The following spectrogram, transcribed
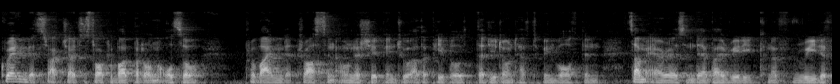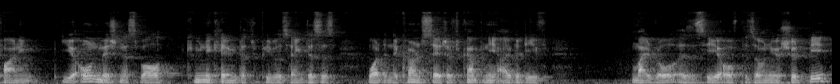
creating that structure i just talked about but on also providing that trust and ownership into other people that you don't have to be involved in some areas and thereby really kind of redefining your own mission as well communicating that to people saying this is what in the current stage of the company i believe my role as a ceo of personio should be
